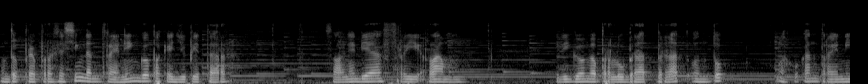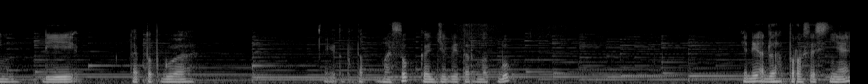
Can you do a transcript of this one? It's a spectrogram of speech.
Untuk preprocessing dan training gue pakai Jupyter. Soalnya dia free RAM. Jadi gue nggak perlu berat-berat untuk melakukan training di laptop gue. Nah, gitu, kita masuk ke Jupyter Notebook. Ini adalah prosesnya,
